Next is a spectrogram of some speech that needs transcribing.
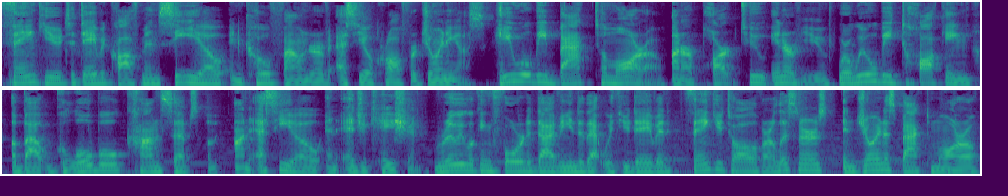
Thank you to David Kaufmann, CEO and co-founder of SEO Crawl for joining us. He will be back tomorrow on our part 2 interview where we will be talking about global concepts of, on SEO and education. Really looking forward to diving into that with you David. Thank you to all of our listeners and join us back tomorrow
